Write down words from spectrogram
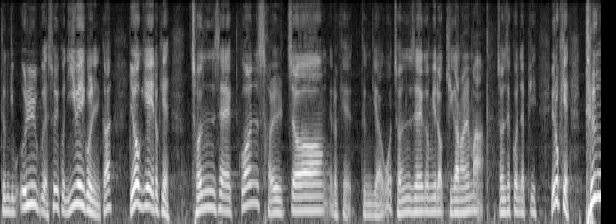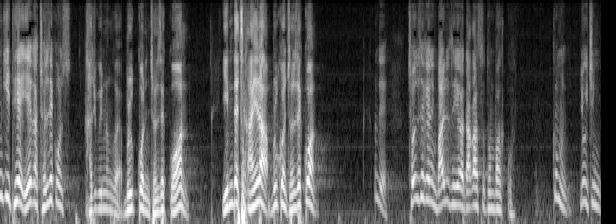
등기부 을구에 소유권 이외에 걸리니까 여기에 이렇게 전세권 설정 이렇게 등기하고 전세금 1억 기간 얼마 전세권자 피 이렇게 등기돼 얘가 전세권 가지고 있는 거야 물권인 전세권 임대차가 아니라 물권 전세권 근데 전세권이 말려서 얘가 나갔어 돈 받고 그러면 여기 지금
